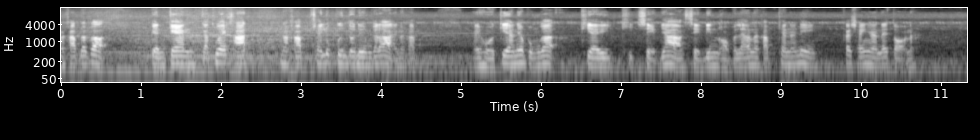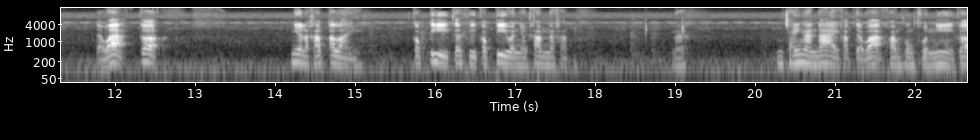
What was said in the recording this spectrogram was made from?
นะครับ แล้วก็เปลี่ยนแกนกับถ้วยคัสนะครับ ใช้ลูกปืนตัวเดิมก็ได้นะครับไอหัวเกียร์เนี่ยผมก็ เคลียร์เศษหญ้าเศษดินออกไปแล้วนะครับ แค่นั้นเองก็ใช้งานได้ต่อนะ แต่ว่าก็ เนี่ยแหละครับอะไรก๊อปปี้ก็คือก๊อปปี้วันยังค่ำนะครับนะมันใช้งานได้ครับ แต่ว่าความคงทนนี่ก็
